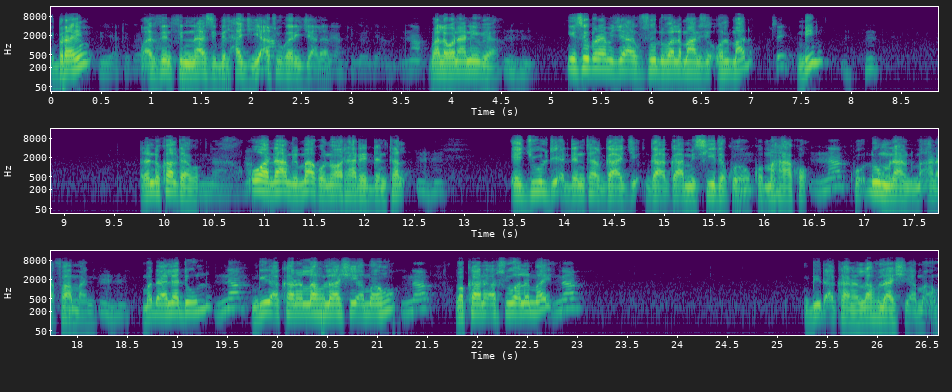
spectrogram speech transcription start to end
ibrahim ياتك wa azin fi nnasi bilhajji yatuka rijalan ياتك رجالا. نعم walla wonani wiya yesu ibrahima jeeya suudu walla maano hol maɗo mbima aɗa andi ko kalta ko. O namdi ma ko notade e dental. E juulde e dental ga ga ga mi siida ko ko maha ko. Ko ɗum namdi ma ana famani mbaɗa ali adde wullo mbiɗa kana allahu la chey amahu wa kana arsuhu alal mayi mbiɗa kana allahu la chey amahu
